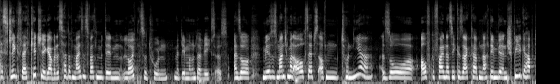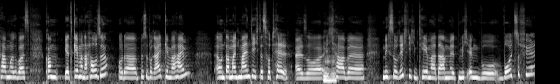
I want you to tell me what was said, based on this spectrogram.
Es klingt vielleicht kitschig, aber das hat doch meistens was mit den Leuten zu tun, mit denen man unterwegs ist. Also mir ist es manchmal auch selbst auf dem Turnier so aufgefallen, dass ich gesagt habe, nachdem wir ein Spiel gehabt haben oder sowas, komm, jetzt gehen wir nach Hause oder bist du bereit, gehen wir heim? Und damit meinte ich das Hotel. Also mhm. ich habe nicht so richtig ein Thema damit, mich irgendwo wohlzufühlen.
